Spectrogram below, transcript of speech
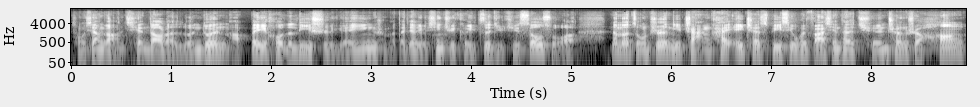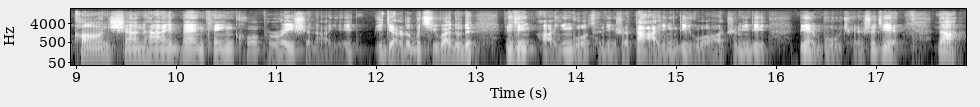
从香港迁到了伦敦啊。背后的历史原因什么，大家有兴趣可以自己去搜索。那么总之，你展开 HSBC 会发现它的全称是 Hong Kong Shanghai Banking Corporation 啊，也一点都不奇怪，对不对？毕竟啊，英国曾经是大英帝国啊，殖民地遍布全世界。那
